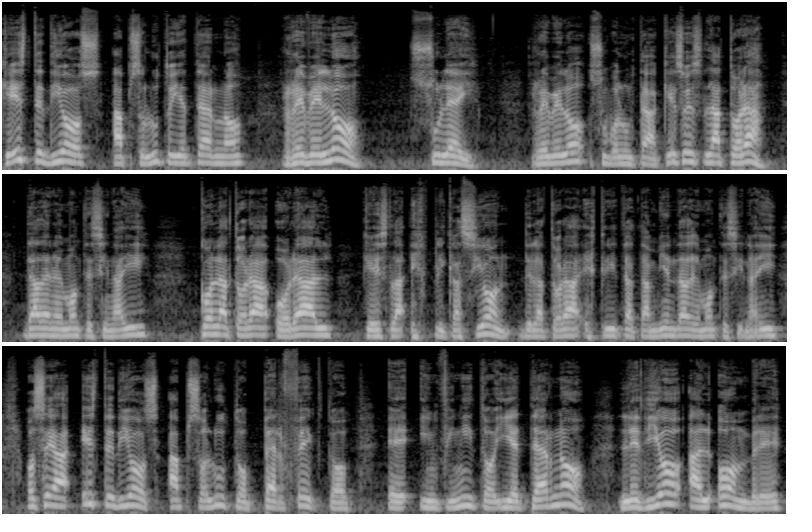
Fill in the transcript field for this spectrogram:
que este Dios absoluto y eterno reveló su ley, reveló su voluntad, que eso es la Torá dada en el monte Sinaí, con la Torá oral, que es la explicación de la Torá escrita también dada en el monte Sinaí. O sea, este Dios absoluto, perfecto, e infinito y eterno le dio al hombre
